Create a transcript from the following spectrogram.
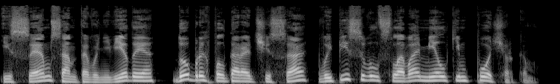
И Сэм, сам того не ведая, добрых полтора часа выписывал слова мелким почерком,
